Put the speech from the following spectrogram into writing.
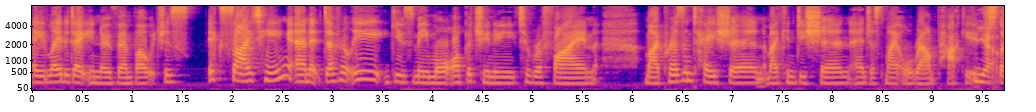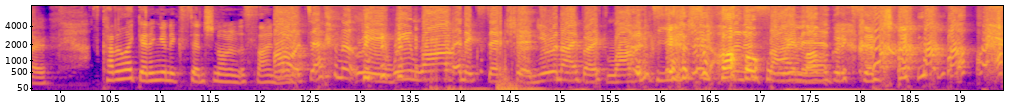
a later date in November, which is exciting and it definitely gives me more opportunity to refine my presentation, my condition, and just my all round package. Yeah. So it's kind of like getting an extension on an assignment. Oh, definitely. we love an extension. You and I both love an extension yes. on an assignment. We love a good extension.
